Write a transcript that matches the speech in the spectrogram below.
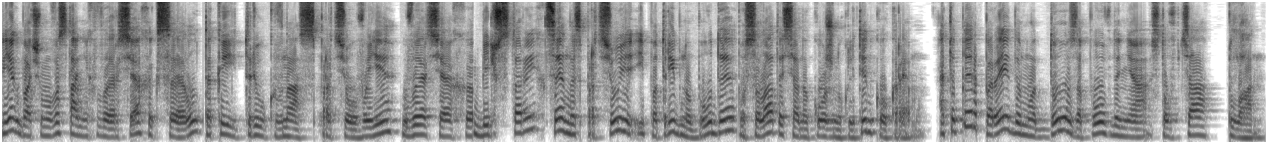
Як бачимо, в останніх версіях Excel такий трюк в нас спрацьовує. У версіях більш старих це не спрацює і потрібно буде посилатися на кожну клітинку окремо. А тепер перейдемо до заповнення стовпця план.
